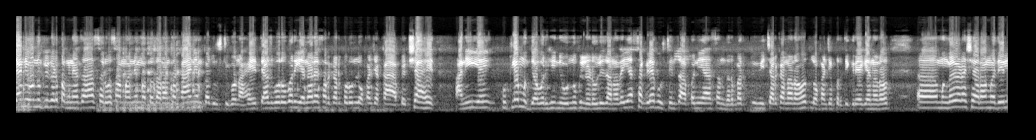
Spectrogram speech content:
या निवडणुकीकडे बघण्याचा सर्वसामान्य मतदारांचा काय नेमका दृष्टिकोन आहे? त्याचबरोबर येणाऱ्या सरकारकडून लोकांच्या काय अपेक्षा आहेत? आणि या कुठल्या मुद्द्यावर ही निवडणूक लढवली जाणार आहे? या सगळ्या गोष्टींचा आपण या संदर्भात विचार करणार आहोत लोकांच्या प्रतिक्रिया घेणार आहोत. मंगळवेढा शहरामधील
